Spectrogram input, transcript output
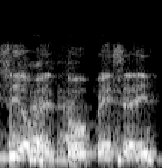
se aumentou, pense aí.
